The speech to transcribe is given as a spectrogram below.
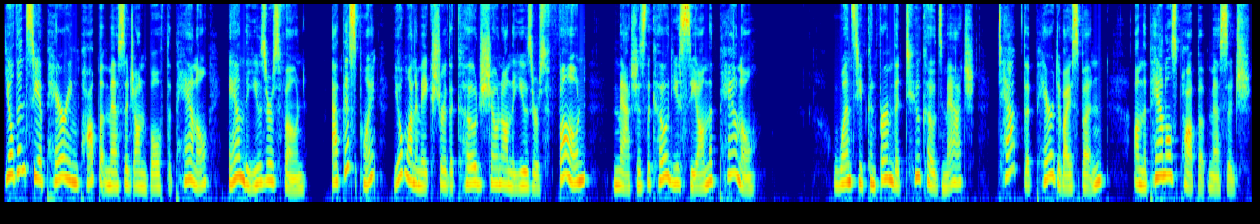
You'll then see a pairing pop-up message on both the panel and the user's phone. At this point, you'll want to make sure the code shown on the user's phone matches the code you see on the panel. Once you've confirmed the two codes match, tap the Pair Device button on the panel's pop-up message.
